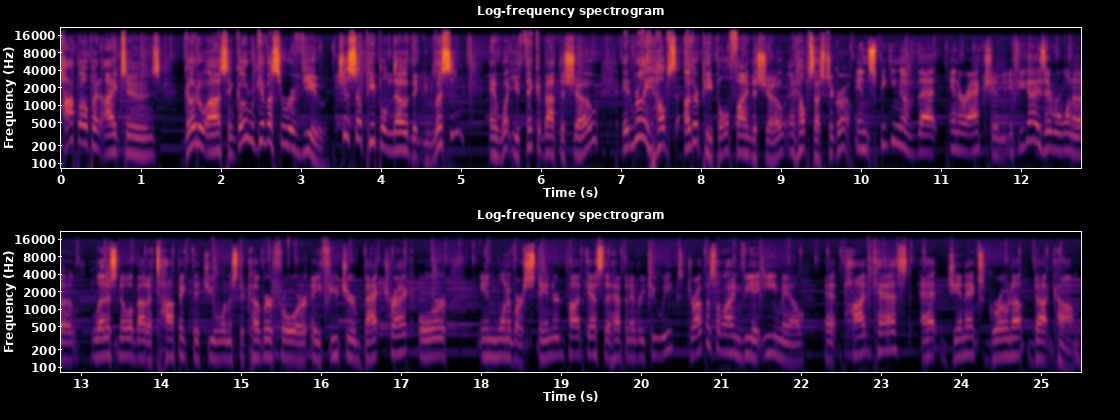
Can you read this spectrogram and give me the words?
Pop open iTunes, go to us, and go to give us a review, just so people know that you listen and what you think about the show. It really helps other people find the show and helps us to grow. And speaking of that interaction, if you guys ever want to let us know about a topic that you want us to cover for a future backtrack or in one of our standard podcasts that happen every two weeks, drop us a line via email at podcast at genxgrownup.com.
